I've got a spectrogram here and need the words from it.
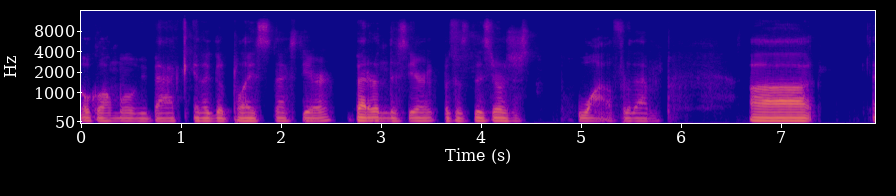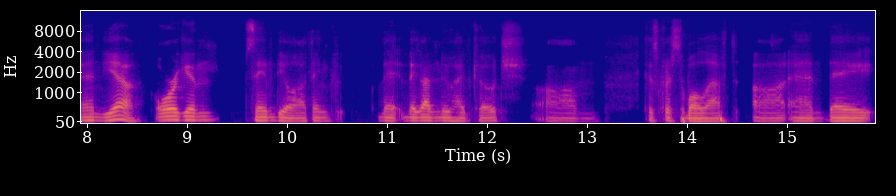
Oklahoma will be back in a good place next year, better than this year, because this year was just wild for them. Uh, and yeah, Oregon, same deal. I think they, they got a new head coach um, because Cristobal left, uh, and they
